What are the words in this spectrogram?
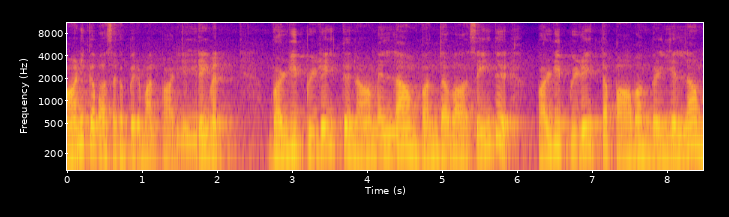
மாணிக்க வாசக பெருமான் பாடிய இறைவன். வழி பிழைத்து நாமெல்லாம் வந்தவா செய்து பழி பிழைத்த பாவங்கள் எல்லாம்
